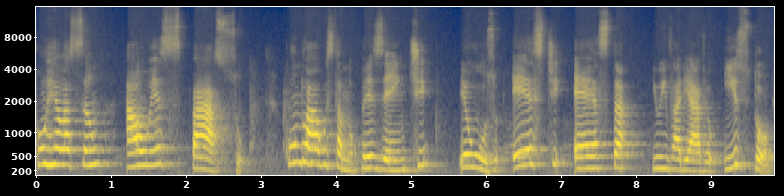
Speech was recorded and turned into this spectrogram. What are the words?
Com relação ao espaço, quando algo está no presente, eu uso este, esta e o invariável isto.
